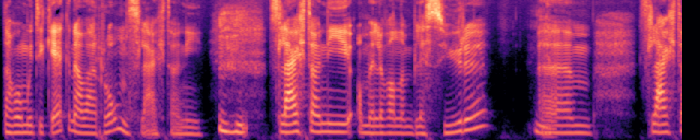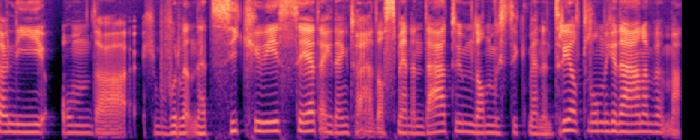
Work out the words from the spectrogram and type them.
Dat we moeten kijken naar waarom slaagt dat niet. Slaagt dat niet omwille van een blessure? Ehm, slaagt dat niet omdat je bijvoorbeeld net ziek geweest bent en je denkt, ah, dat is mijn datum, dan moest ik mijn triathlon gedaan hebben. Maar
